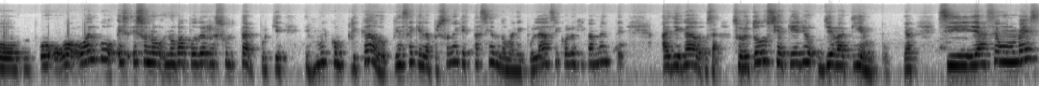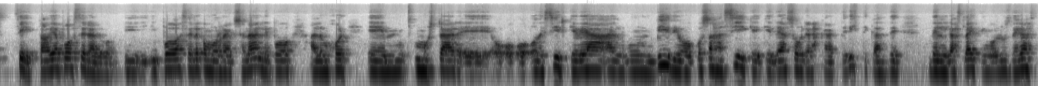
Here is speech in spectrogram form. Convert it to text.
o, algo, eso no, va a poder resultar porque es muy complicado. Piensa que la persona que está siendo manipulada psicológicamente ha llegado, o sea, sobre todo si aquello lleva tiempo. ¿ya? Si hace un mes, sí, todavía puedo hacer algo y, puedo hacerle como reaccionar, le puedo a lo mejor em, mostrar eh, o, decir que vea algún vídeo o cosas así, que, que lea sobre las características de, del gaslighting o luz de gas,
